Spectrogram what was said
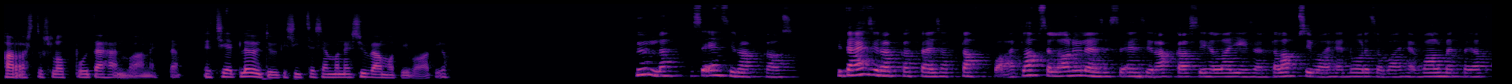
harrastus loppuu tähän, vaan että, että sieltä löytyykin sitten se semmoinen syvä motivaatio. Kyllä, se ensirakkaus. Sitä ensirakkautta ei saa tappaa. Et lapsella on yleensä se ensirakkaus siihen lajiinsa, että lapsivaiheen, nuorisovaiheen valmentajat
